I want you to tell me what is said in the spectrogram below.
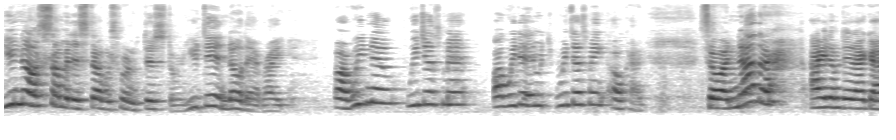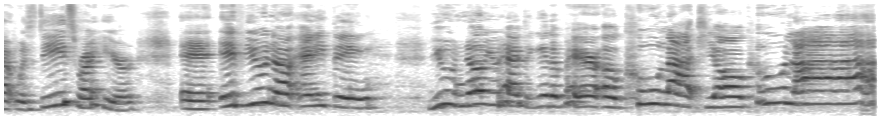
You know some of this stuff was from the thrift store. You didn't know that, right? Are we new? We just met? Oh, we didn't? We just met? Okay. So another item that I got was these right here. And if you know anything you know you have to get a pair of culottes, y'all. Culottes.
